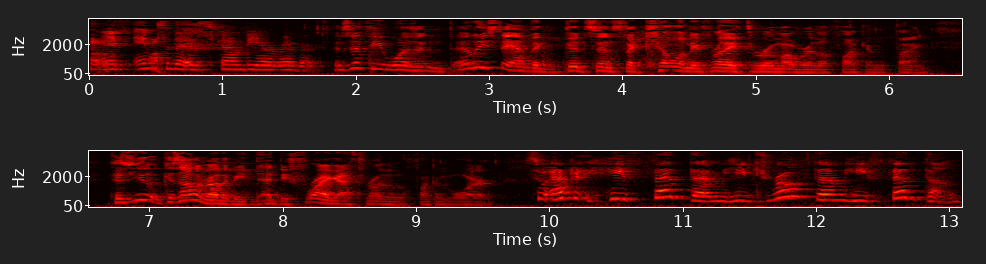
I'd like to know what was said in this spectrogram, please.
and into the Escambia River. As if he wasn't. At least they had the good sense to kill him before they threw him over the fucking thing. Because you, because I would rather be dead before I got thrown in the fucking water. So after he fed them, he drove them, he fed them,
